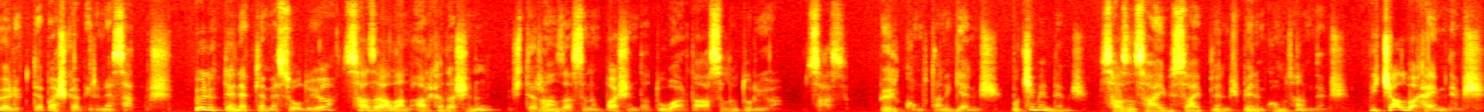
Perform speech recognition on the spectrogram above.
Bölükte başka birine satmış. Bölük denetlemesi oluyor. Sazı alan arkadaşının işte ranzasının başında duvarda asılı duruyor saz. Bölük komutanı gelmiş. Bu kimin demiş. Sazın sahibi sahiplenmiş. Benim komutanım demiş. Bir çal bakayım demiş.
